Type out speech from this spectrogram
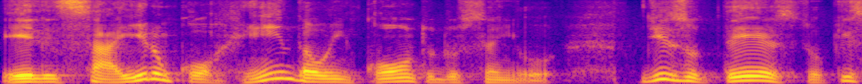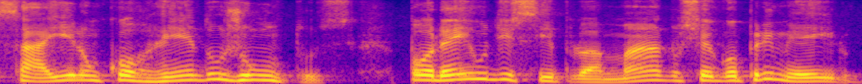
Eles saíram correndo ao encontro do Senhor. Diz o texto que saíram correndo juntos, porém o discípulo amado chegou primeiro.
